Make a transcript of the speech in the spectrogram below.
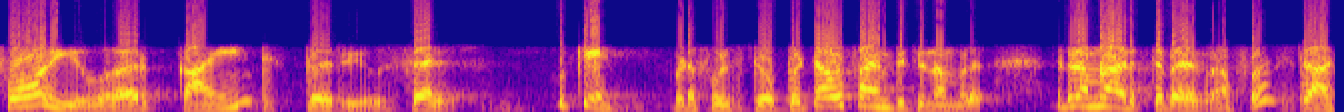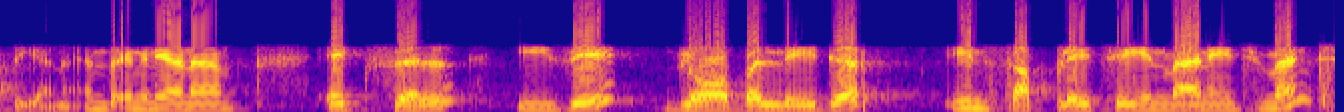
for your kind perusal okay ഇവിടെ ഫുൾ സ്റ്റോപ്പ് ഇട്ട് അവസാനിപ്പിച്ചു നമ്മൾ എന്നിട്ട് നമ്മൾ അടുത്ത പാരഗ്രാഫ് സ്റ്റാർട്ട് ചെയ്യാണ് എന്ത് എങ്ങനെയാണ് Excel is a global leader In supply chain management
